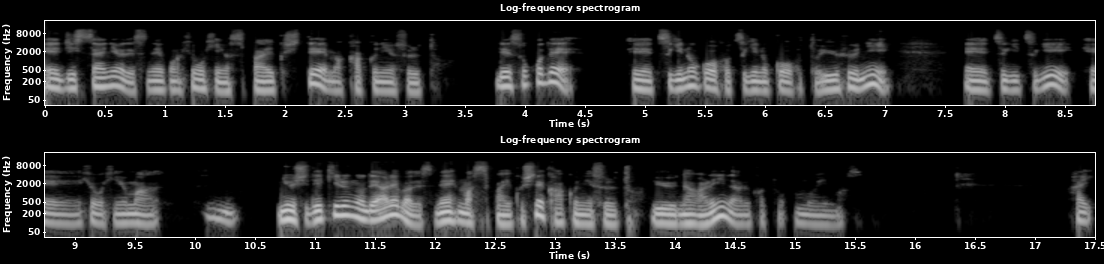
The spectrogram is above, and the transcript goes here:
え実際にはですね、この表品をスパイクして、まあ確認をすると。で、そこで、え次の候補、次の候補というふうに、え次々、え表品を、まあ、入手できるのであればですね、まあ、スパイクして確認するという流れになるかと思います。はい。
